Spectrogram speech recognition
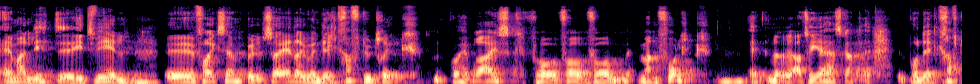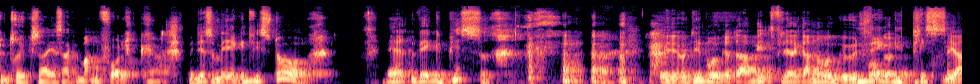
er man litt eh, i tvil. Eh, For eksempel så er det jo en del kraftuttrykk på hebraisk for, for, for mannfolk. Altså jeg har sagt, Både det et kraftuttrykk, så har jeg sagt mannfolk. Men det som egentlig står, er veggpisser. Eh, Og det bruker David flere ganger. Og Gud Veggpisser? Ja,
